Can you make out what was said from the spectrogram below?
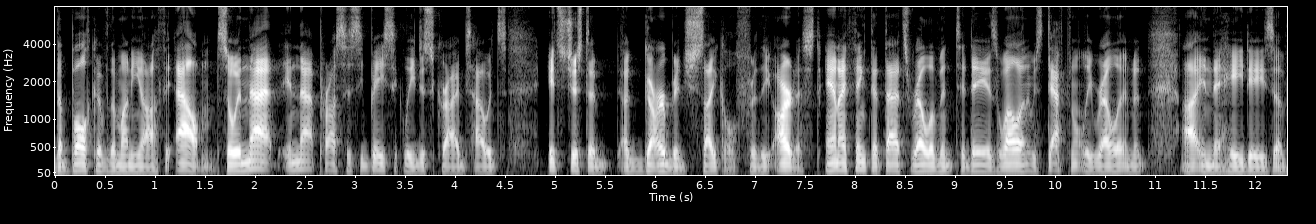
the bulk of the money off the album. So in that in that process, he basically describes how it's it's just a, a garbage cycle for the artist, and I think that that's relevant today as well. And it was definitely relevant uh, in the heydays of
